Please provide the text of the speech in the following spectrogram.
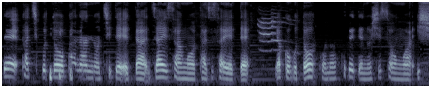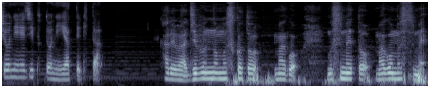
そして家畜と カナンの地で得た財産を携えて、ヤコブとそのすべての子孫は一緒にエジプトにやってきた。う。彼は自分の息子と孫、娘と孫娘、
